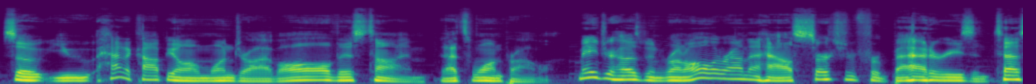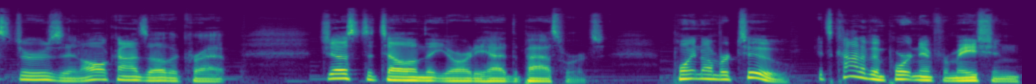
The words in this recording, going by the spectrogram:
So you had a copy on OneDrive all this time. That's one problem. Made your husband run all around the house searching for batteries and testers and all kinds of other crap just to tell him that you already had the passwords. Point number two, it's kind of important information.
